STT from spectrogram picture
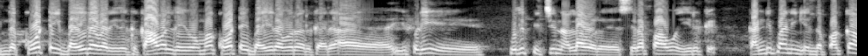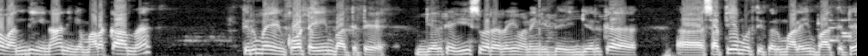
இந்த கோட்டை பைரவர் இதுக்கு காவல் தெய்வமா கோட்டை பைரவரும் இருக்காரு. இப்படி புதுப்பிச்சு நல்லா ஒரு சிறப்பாகவும் இருக்கு. கண்டிப்பா நீங்க இந்த பக்கம் வந்தீங்கன்னா நீங்க மறக்காம திருமயம் கோட்டையும் பார்த்துட்டு இங்க இருக்க ஈஸ்வரரையும் வணங்கிட்டு இங்க இருக்க சத்தியமூர்த்தி பெருமாளையும் பார்த்துட்டு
